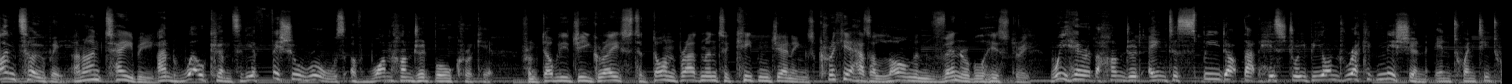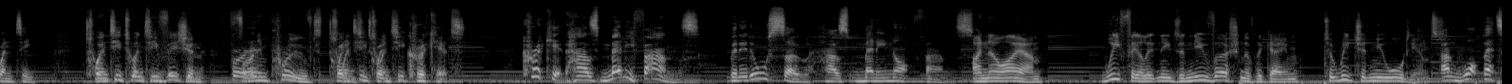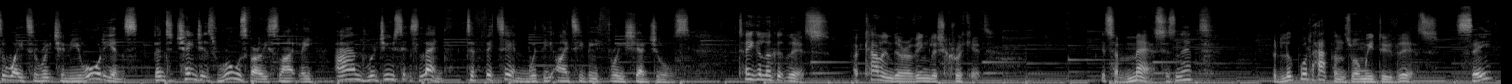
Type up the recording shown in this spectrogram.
I'm Toby. And I'm Taby. And welcome to the official rules of 100 ball cricket. From W.G. Grace to Don Bradman to Keaton Jennings, cricket has a long and venerable history. We here at the 100 aim to speed up that history beyond recognition in 2020. 2020 vision for, for an improved 2020 cricket. Cricket has many fans, but it also has many not fans. I know I am. We feel it needs a new version of the game to reach a new audience. And what better way to reach a new audience than to change its rules very slightly and reduce its length to fit in with the ITV3 schedules? Take a look at this a calendar of English cricket. It's a mess, isn't it? But look what happens when we do this. See?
